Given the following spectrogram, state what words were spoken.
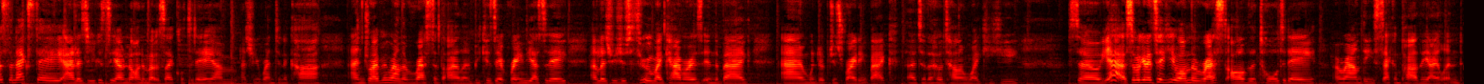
It's the next day and as you can see I'm not on a motorcycle today, I'm actually renting a car and driving around the rest of the island because it rained yesterday. I literally just threw my cameras in the bag and ended up just riding back uh, to the hotel in Waikiki. So yeah, so we're going to take you on the rest of the tour today around the second part of the island.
